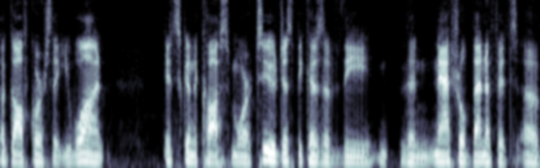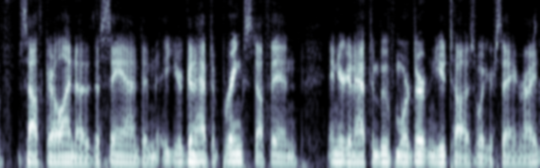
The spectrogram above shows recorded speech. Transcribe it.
a golf course that you want, it's going to cost more too, just because of the the natural benefits of South Carolina, the sand, and you're going to have to bring stuff in, and you're going to have to move more dirt in Utah, is what you're saying, right?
